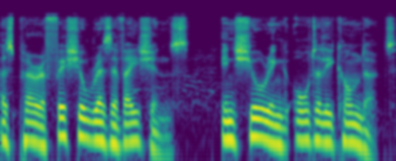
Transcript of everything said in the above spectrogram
as per official reservations, ensuring orderly conduct.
